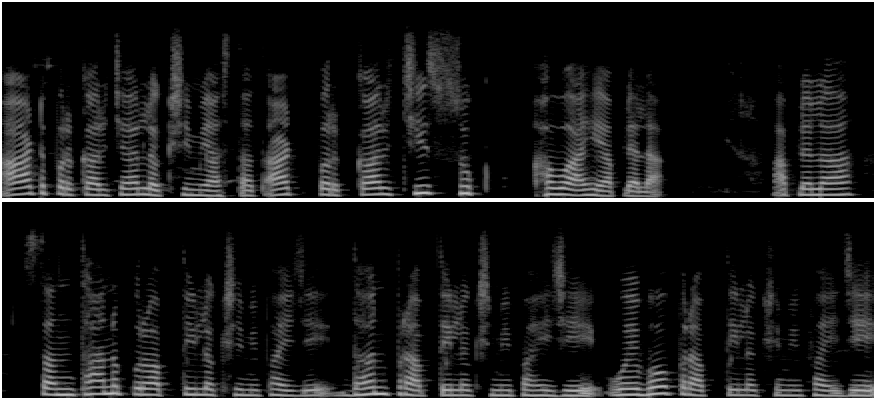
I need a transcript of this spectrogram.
आठ प्रकारच्या लक्ष्मी असतात. आठ प्रकारची सुख हवं आहे आपल्याला. आपल्याला संतान प्राप्ती लक्ष्मी पाहिजे धन प्राप्ती लक्ष्मी पाहिजे वैभव प्राप्ती लक्ष्मी पाहिजे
